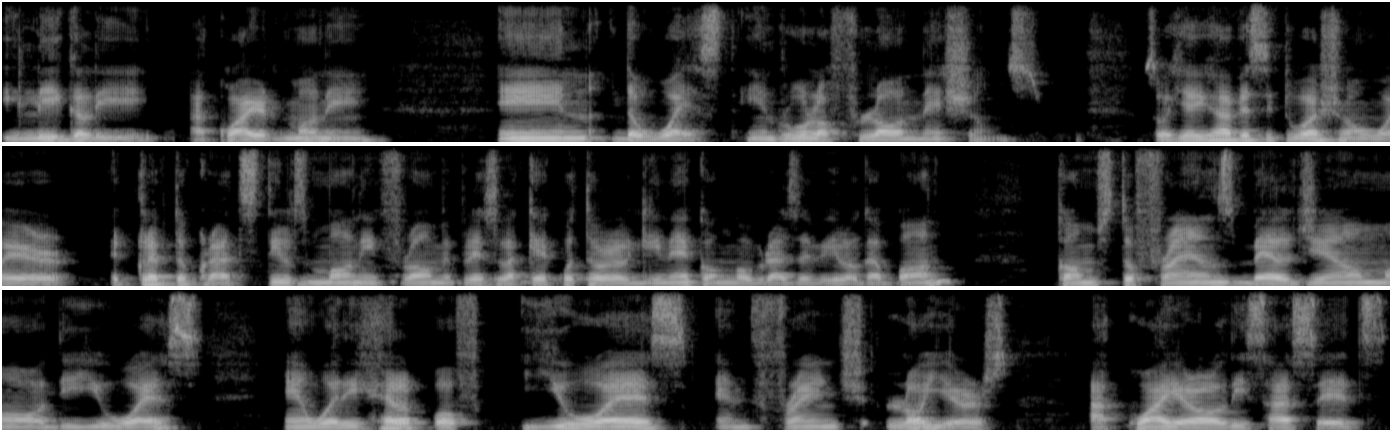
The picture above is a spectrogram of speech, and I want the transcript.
illegally acquired money in the West, in rule of law nations. So here you have a situation where a kleptocrat steals money from a place like Equatorial Guinea, Congo, Brazzaville, or Gabon, comes to France, Belgium, or the US, and with the help of US and French lawyers, acquire all these assets,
